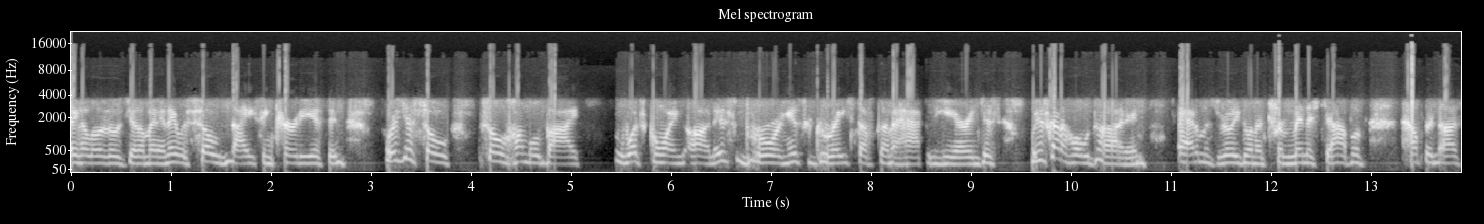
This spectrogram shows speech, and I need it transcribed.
say hello to those gentlemen, and they were so nice and courteous, and we're just so so humbled by what's going on. It's brewing. It's great stuff going to happen here, and just we just got to hold on. And Adam is really doing a tremendous job of helping us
